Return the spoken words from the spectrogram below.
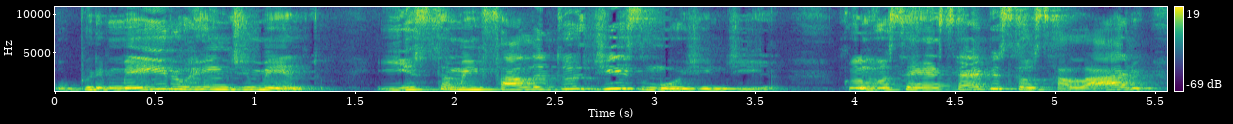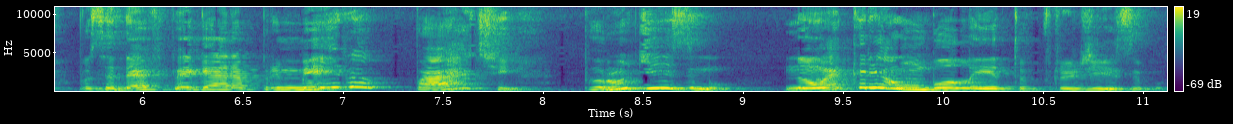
o primeiro rendimento. E isso também fala do dízimo hoje em dia. Quando você recebe o seu salário, você deve pegar a primeira parte para o dízimo. Não é criar um boleto para o dízimo.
